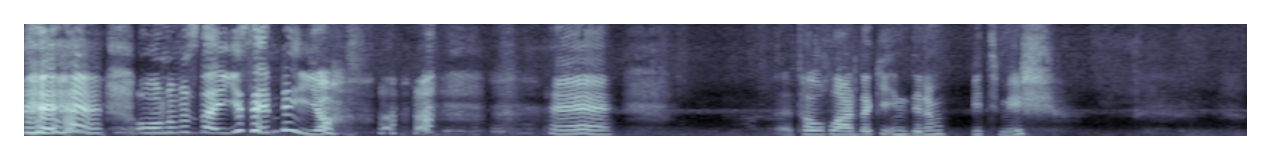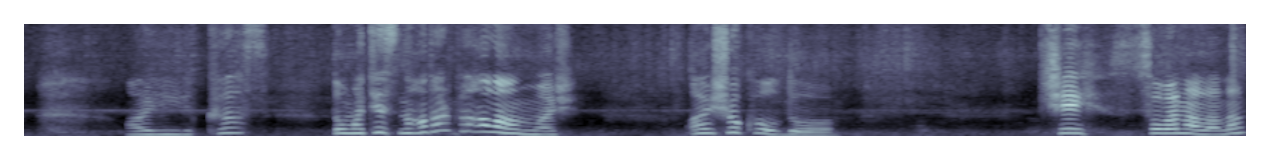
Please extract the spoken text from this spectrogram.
Oğlumuz da iyi, sen de yiyor. He. Tavuklardaki indirim bitmiş. Ay kız, domates ne kadar pahalanmış. Ay şok oldum. Şey, soğan alalım.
